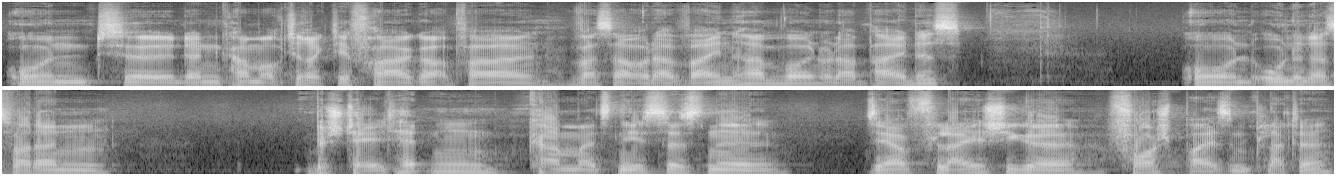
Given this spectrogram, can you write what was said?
Und äh, dann kam auch direkt die Frage, ob wir Wasser oder Wein haben wollen oder beides. Und ohne dass wir dann bestellt hätten, kam als nächstes eine sehr fleischige Vorspeisenplatte.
